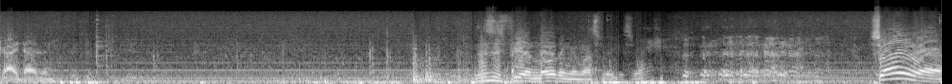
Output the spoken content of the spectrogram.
Skydiving. This is Fear and Loathing in Las Vegas, right? so anyway,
